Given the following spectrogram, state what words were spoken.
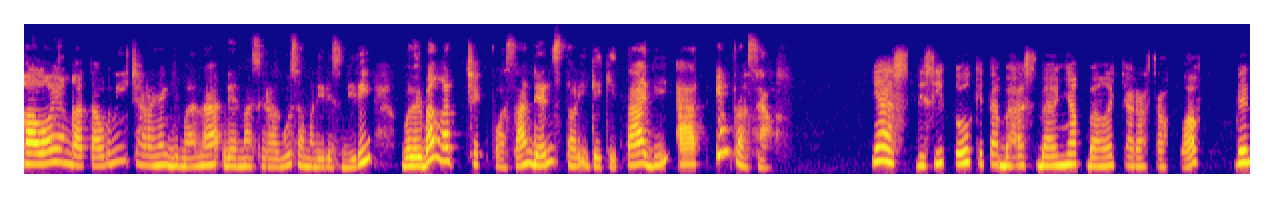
Kalau yang nggak tahu nih caranya gimana dan masih ragu sama diri sendiri, boleh banget cek posan dan story IG kita di @improself. Yes, di situ kita bahas banyak banget cara self love dan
